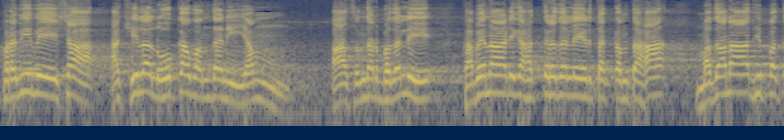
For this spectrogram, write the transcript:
ಪ್ರವಿವೇಶ ಅಖಿಲ ಲೋಕವಂದನೀಯಂ. ಆ ಸಂದರ್ಭದಲ್ಲಿ ಕಬೆನಾಡಿಗೆ ಹತ್ತಿರದಲ್ಲೇ ಇರತಕ್ಕಂತಹ ಮದನಾಧಿಪತ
